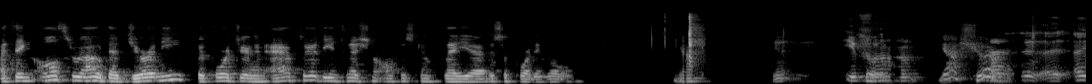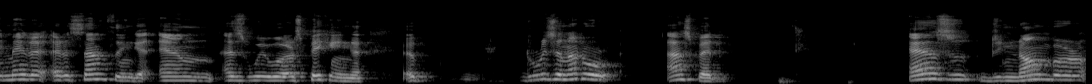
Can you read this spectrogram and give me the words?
I think all throughout that journey, before, during, and after, the international office can play a, a supporting role. Yeah. Yeah. If So- um, Yeah, sure. I, I- I made a, a something, and as we were speaking, uh, there is another aspect. As the number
